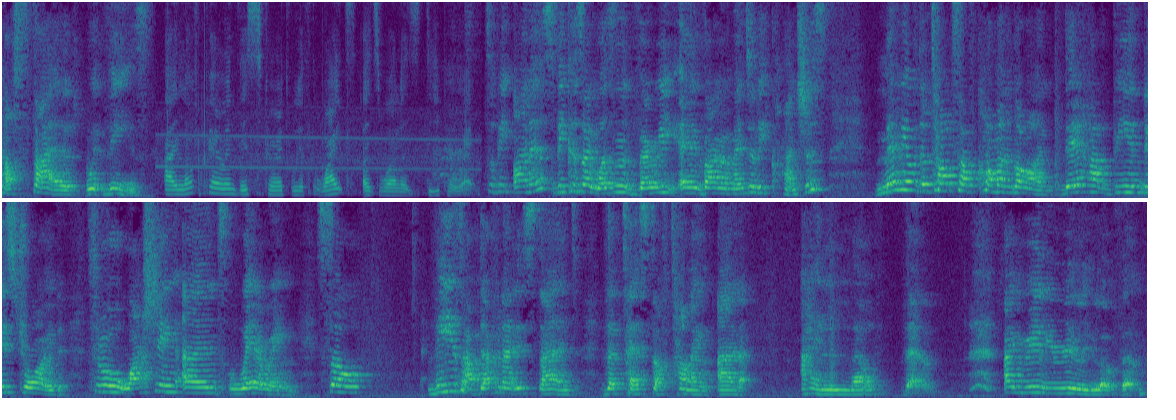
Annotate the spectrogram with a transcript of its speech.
have styled with these. I love pairing this skirt with whites as well as deeper red. To be honest, because I wasn't very environmentally conscious, many of the tops have come and gone. They have been destroyed through washing and wearing. So these have definitely stand the test of time and I love them. I really, really love them.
